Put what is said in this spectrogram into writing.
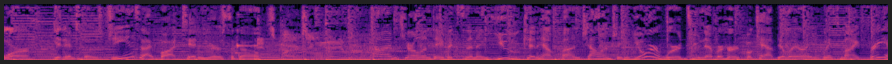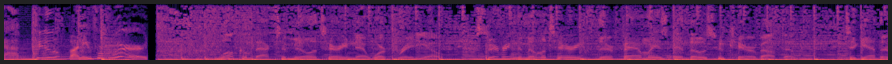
or get into those jeans I bought 10 years ago. I'm Carolyn Davidson and you can have fun challenging your words you never heard vocabulary with my free app, Too Funny for Words. Welcome back to Military Network Radio, serving the military, their families, and those who care about them. Together,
